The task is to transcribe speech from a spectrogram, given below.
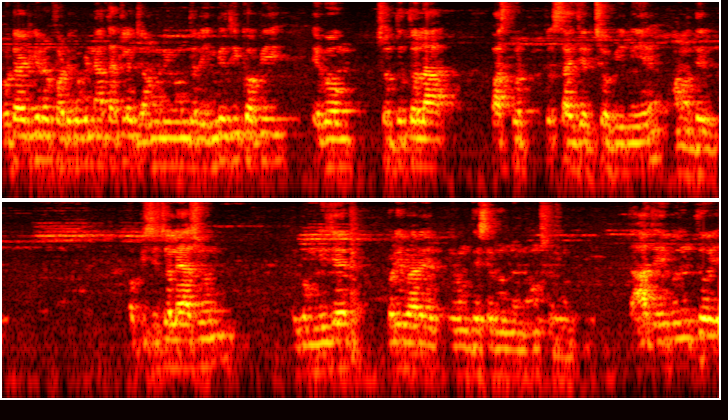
ভোটার আইডি কার্ডের ফটোকপি না থাকলে জন্ম নিবন্ধনের ইংরেজি কপি এবং সদ্য তোলা পাসপোর্ট সাইজের ছবি নিয়ে আমাদের অফিসে চলে আসুন এবং নিজের পরিবারের এবং দেশের উন্নয়নে অংশগ্রহণ তা আজ এই পর্যন্তই।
